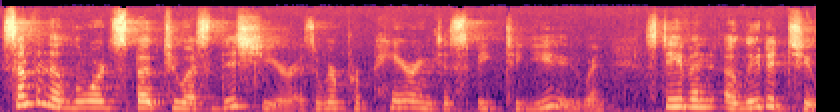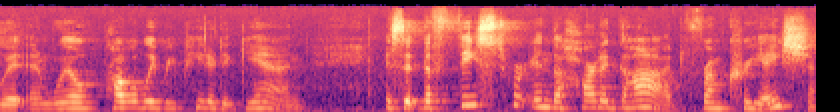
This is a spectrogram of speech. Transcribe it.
Something the Lord spoke to us this year as we we're preparing to speak to you and Stephen alluded to it, and we'll probably repeat it again, is that the feasts were in the heart of God from creation.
